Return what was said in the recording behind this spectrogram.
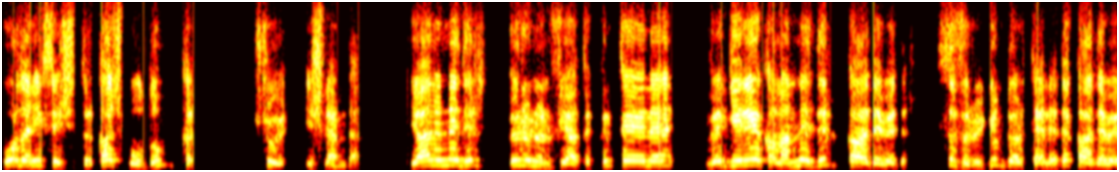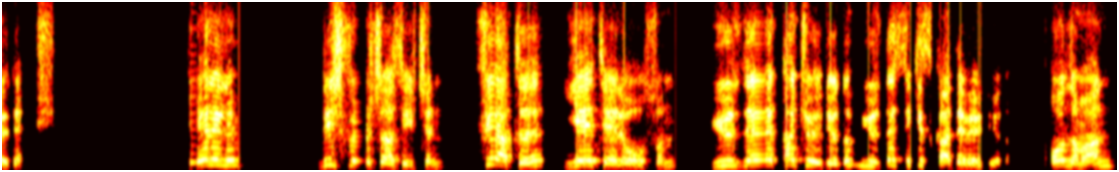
Buradan X eşittir kaç buldum? 40. Şu işlemden. Yani nedir? Ürünün fiyatı 40 TL ve geriye kalan nedir? KDV'dir. 0,4 TL'de KDV ödenmiş. Gelelim diş fırçası için fiyatı Y TL olsun. Yüzde kaç ödüyordum? Yüzde 8 KDV ödüyordum. O zaman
